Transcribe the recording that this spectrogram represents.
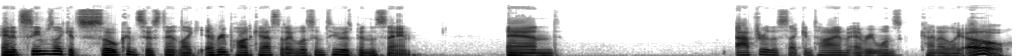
And it seems like it's so consistent. Like every podcast that I've listened to has been the same. And after the second time, everyone's kind of like, "Oh,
